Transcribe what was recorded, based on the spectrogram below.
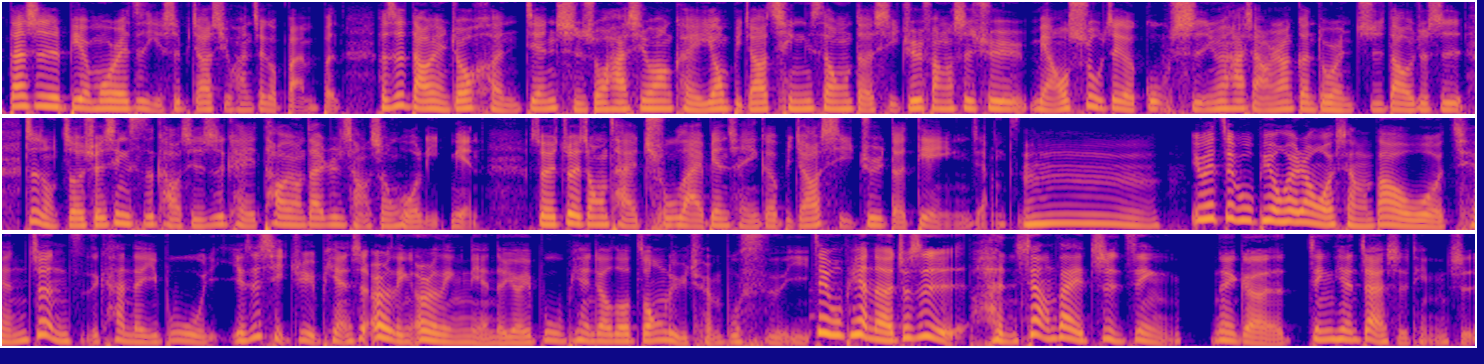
但是比尔莫瑞自己是比较喜欢这个版本，可是导演就很坚持说他希望可以用比较轻松的喜剧方式去描述这个故事，因为他想要让更多人知道，就是这种哲学性思考。好其实是可以套用在日常生活里面，所以最终才出来变成一个比较喜剧的电影这样子。嗯，因为这部片会让我想到我前阵子看的一部也是喜剧片，是二零二零年的，有一部片叫做《棕榈全不思议》。这部片呢，就是很像在致敬。那个今天暂时停止，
